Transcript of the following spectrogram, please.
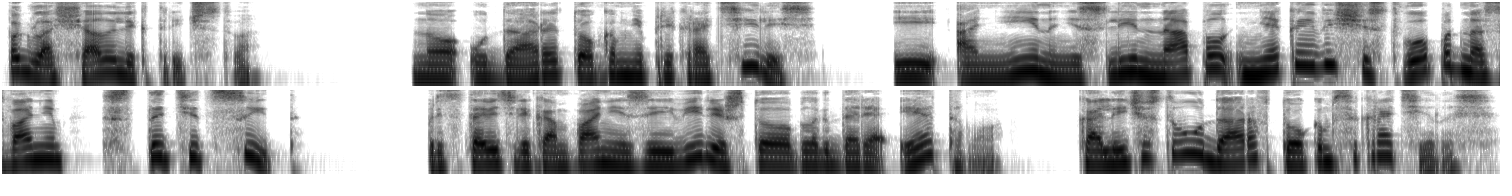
поглощала электричество. Но удары током не прекратились, и они нанесли на пол некое вещество под названием статицит. Представители компании заявили, что благодаря этому количество ударов током сократилось.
